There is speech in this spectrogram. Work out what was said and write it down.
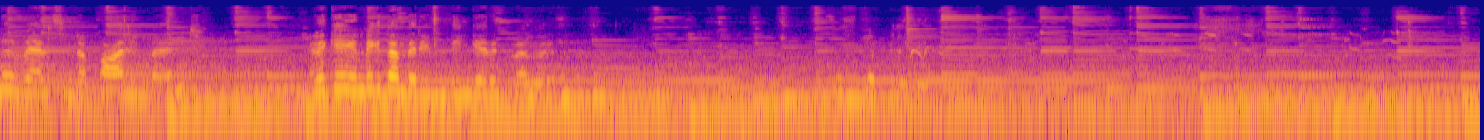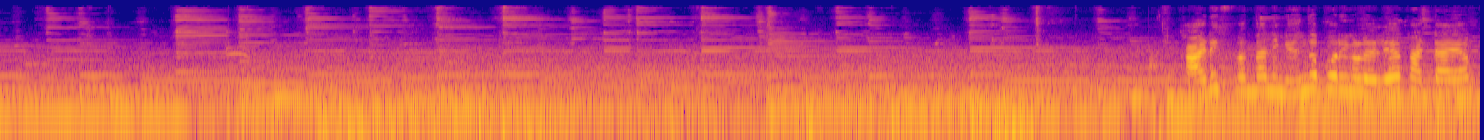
வந்து வேல்ஸ் இந்த பார்லிமெண்ட் எனக்கே இன்னைக்கு தான் தெரியும் இது இங்க இருக்கிறது. காடிஃப் வந்தா நீங்க எங்க போறீங்களோ இல்லையோ கட்டாயம்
